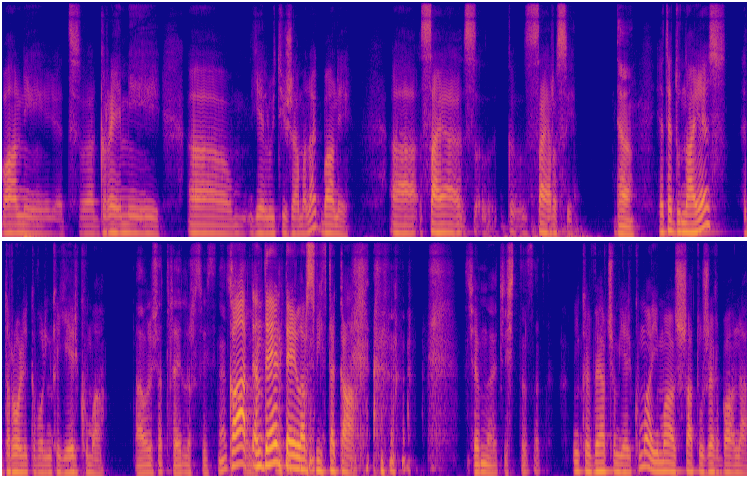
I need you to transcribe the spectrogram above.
բանի այդ Grammy ելույթի ժամանակ բանի Cyrus-ի։ Դա։ Եթե դու նայես այդ ռոլիկը, որ ինքը երգում է, ավելի շատ Taylor Swift-ն է։ Կա ընդել Taylor Swift-ը կա։ Չեմ նայ ճիշտ ասած։ Ինքը վերջում երգում է, հիմա շատ ուժեղ բան է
